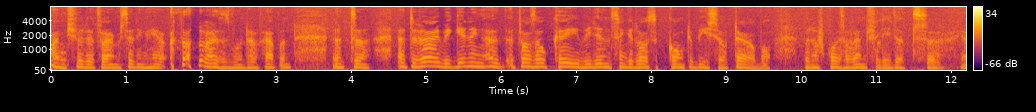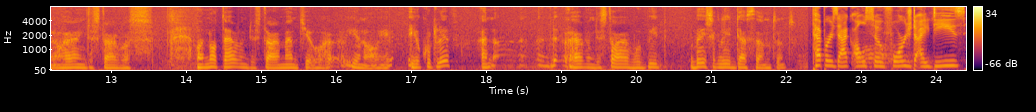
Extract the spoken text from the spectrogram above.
I'm sure that's why I'm sitting here, otherwise it wouldn't have happened. At, uh, at the very beginning, uh, it was okay. We didn't think it was going to be so terrible. But of course, eventually, that, uh, you know, having the star was well, not having the star meant you, you know, you, you could live, and having the star would be basically a death sentence. Peperzak also forged IDs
